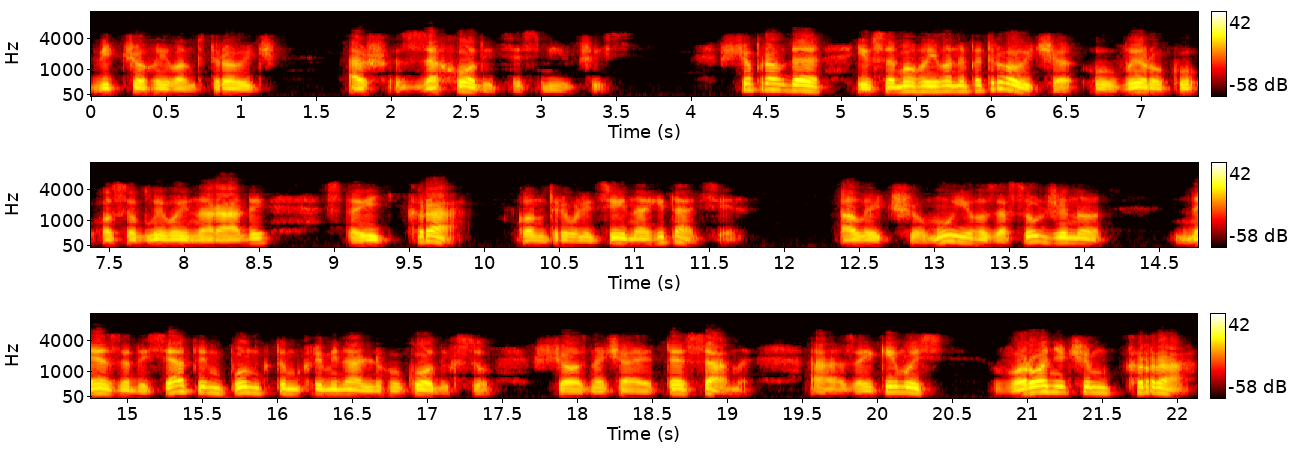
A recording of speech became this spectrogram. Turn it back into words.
від чого Іван Петрович аж заходиться, сміючись. Щоправда, і в самого Івана Петровича у вироку особливої наради стоїть кра контрреволюційна агітація. Але чому його засуджено не за десятим пунктом Кримінального кодексу, що означає те саме, а за якимось воронячим кра?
